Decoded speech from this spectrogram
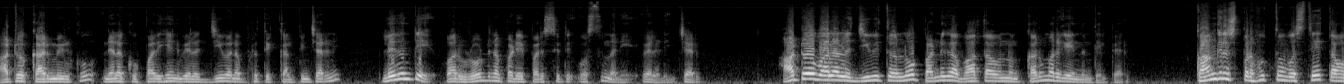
ఆటో కార్మికులకు నెలకు పదిహేను వేల జీవన భృతి కల్పించారని లేదంటే వారు రోడ్డున పడే పరిస్థితి వస్తుందని వెల్లడించారు. ఆటో బాలల జీవితంలో పండుగ వాతావరణం కనుమరుగైందని తెలిపారు. కాంగ్రెస్ ప్రభుత్వం వస్తే తమ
